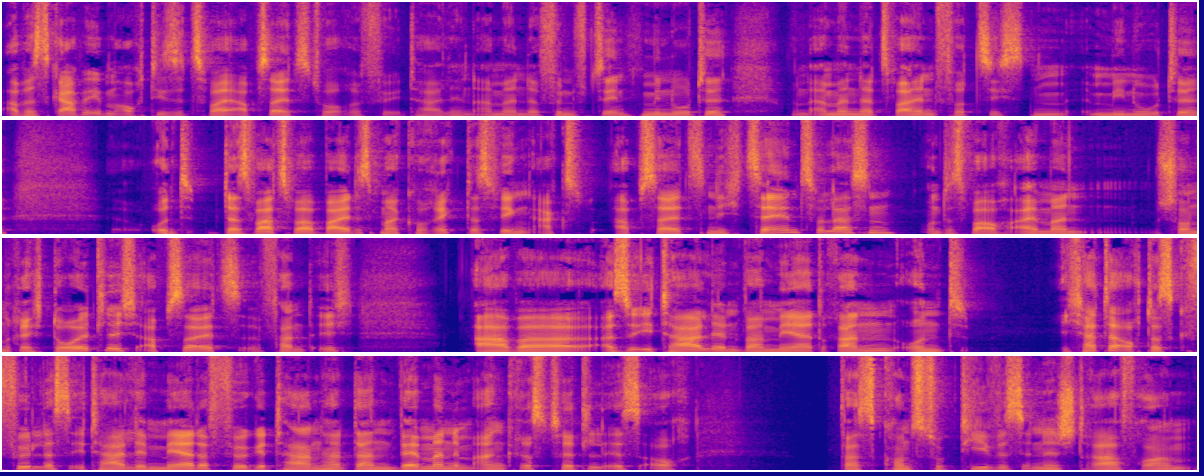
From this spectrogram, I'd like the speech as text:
Aber es gab eben auch diese zwei Abseitstore für Italien. Einmal in der 15. Minute und einmal in der 42. Minute. Und das war zwar beides mal korrekt, deswegen Abseits nicht zählen zu lassen. Und das war auch einmal schon recht deutlich Abseits, fand ich. Aber also Italien war mehr dran und ich hatte auch das Gefühl, dass Italien mehr dafür getan hat, dann, wenn man im Angriffsdrittel ist, auch was Konstruktives in den Strafraum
